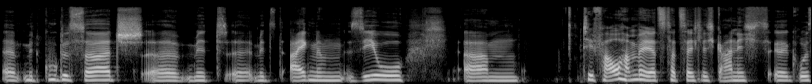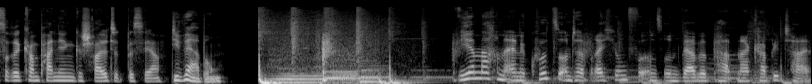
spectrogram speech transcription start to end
äh, mit Google Search, äh, mit, äh, mit eigenem SEO. Ähm, TV haben wir jetzt tatsächlich gar nicht äh, größere Kampagnen geschaltet bisher. Die Werbung. Wir machen eine kurze Unterbrechung für unseren Werbepartner Kapital.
